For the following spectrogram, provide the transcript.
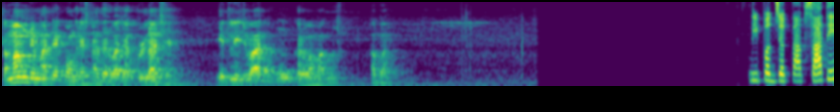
તમામને માટે કોંગ્રેસના દરવાજા ખુલ્લા છે એટલી જ વાત હું કરવા માગું છું. આભાર. દીપક જગતાપ સાથે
